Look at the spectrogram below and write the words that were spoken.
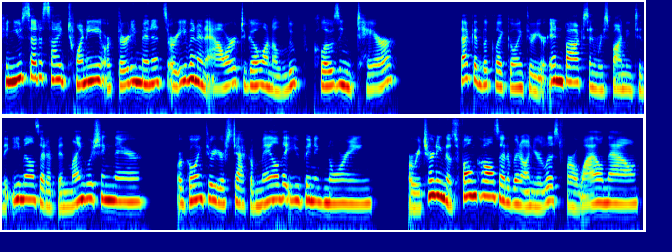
Can you set aside 20 or 30 minutes or even an hour to go on a loop closing tear? That could look like going through your inbox and responding to the emails that have been languishing there, or going through your stack of mail that you've been ignoring, or returning those phone calls that have been on your list for a while now,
